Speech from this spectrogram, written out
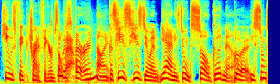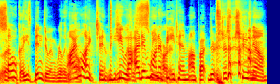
he was fig- trying to figure He himself was out very nice. because he's he's doing yeah, and he's doing so good now. Good, he's doing good. so good. He's been doing really well. I liked him. He, He was a I didn't want to beat him up. I- There's just two. No.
